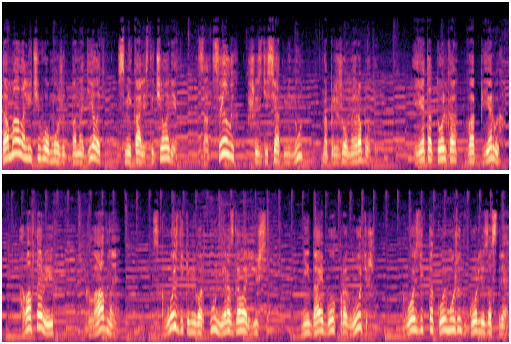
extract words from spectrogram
да мало ли чего может понаделать смекалистый человек за целых 60 минут напряженной работы. И это только во-первых, а во-вторых, главное, с гвоздиками во рту не разговоришься. Не дай бог проглотишь, гвоздик такой может в горле застрять.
